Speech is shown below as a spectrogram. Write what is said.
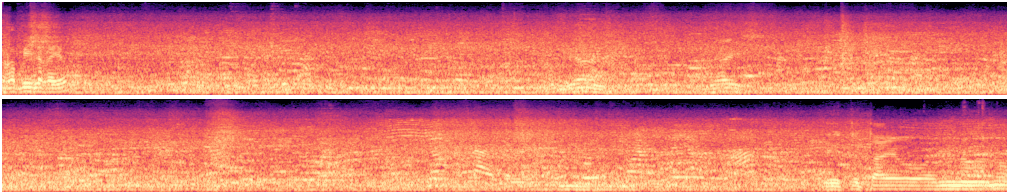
Nakapila kayo? Ayan. Guys. Hmm. Dito tayo ano ng ano.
